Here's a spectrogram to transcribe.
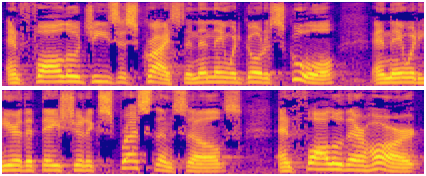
and follow Jesus Christ. And then they would go to school and they would hear that they should express themselves and follow their heart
